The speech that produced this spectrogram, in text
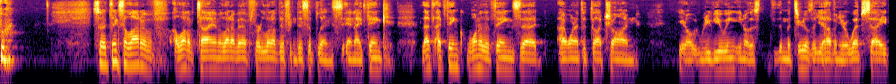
so it takes a lot of a lot of time, a lot of effort, a lot of different disciplines, and I think that I think one of the things that I wanted to touch on you know, reviewing, you know, the, the materials that you have on your website,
